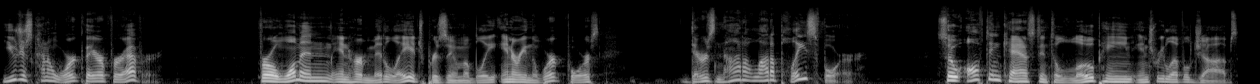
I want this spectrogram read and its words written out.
you just kind of work there forever. For a woman in her middle age, presumably, entering the workforce, there's not a lot of place for her. So often cast into low paying entry level jobs,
